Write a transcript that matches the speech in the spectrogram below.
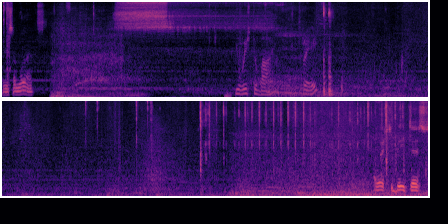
Here's some lights. You wish to buy? Trade? I wish to beat this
